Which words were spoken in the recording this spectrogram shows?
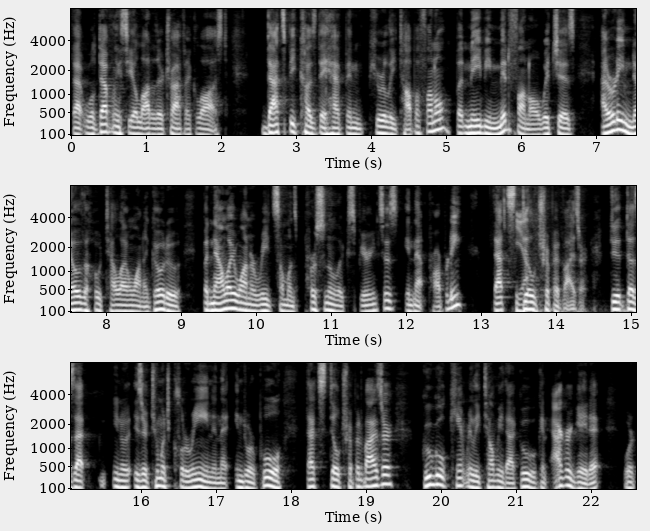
that will definitely see a lot of their traffic lost. That's because they have been purely top of funnel, but maybe mid funnel, which is I already know the hotel I want to go to, but now I want to read someone's personal experiences in that property. That's still yeah. TripAdvisor. Do, does that, you know, is there too much chlorine in that indoor pool? That's still TripAdvisor. Google can't really tell me that. Google can aggregate it or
